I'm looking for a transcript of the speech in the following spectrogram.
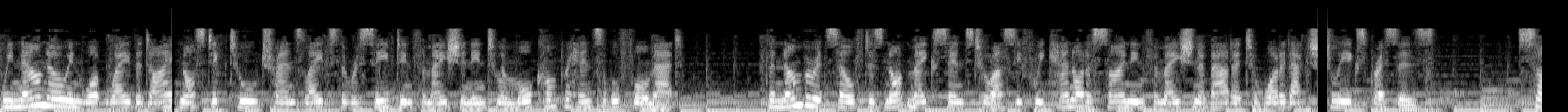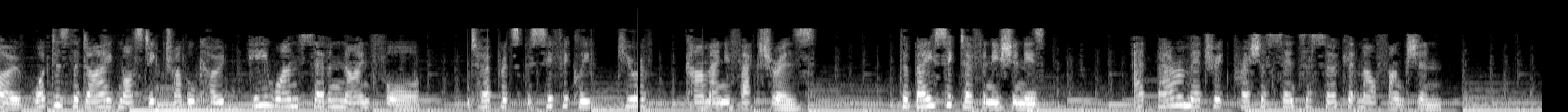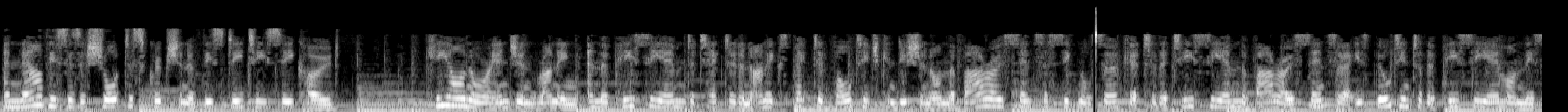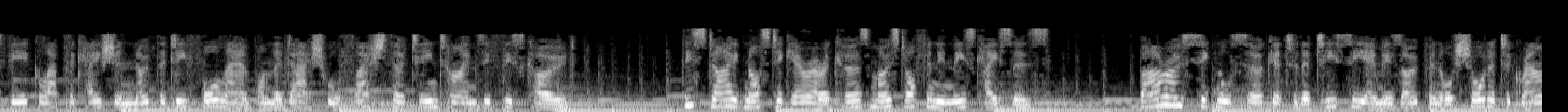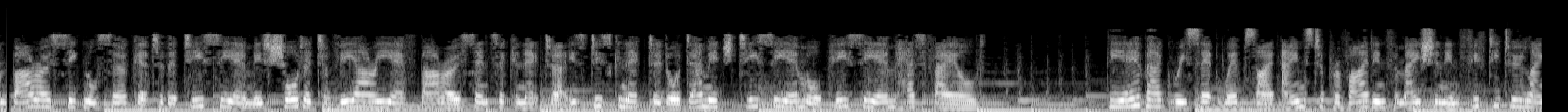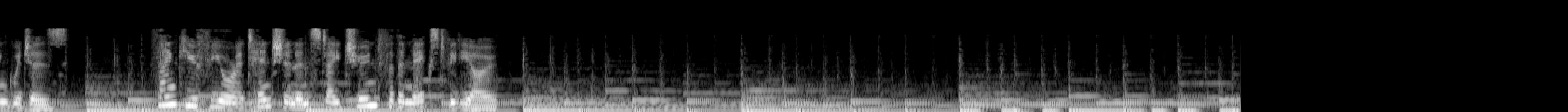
We now know in what way the diagnostic tool translates the received information into a more comprehensible format. The number itself does not make sense to us if we cannot assign information about it to what it actually expresses. So, what does the diagnostic trouble code P1794 interpret specifically for car manufacturers? The basic definition is at barometric pressure sensor circuit malfunction. And now this is a short description of this DTC code. Key on or engine running, and the PCM detected an unexpected voltage condition on the baro sensor signal circuit to the TCM. The baro sensor is built into the PCM on this vehicle application. Note the D4 lamp on the dash will flash 13 times if this code this diagnostic error occurs most often in these cases. Baro signal circuit to the TCM is open or shorted to ground Baro signal circuit to the TCM is shorted to VREF Baro sensor connector is disconnected or damaged TCM or PCM has failed. The Airbag Reset website aims to provide information in 52 languages. Thank you for your attention and stay tuned for the next video.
